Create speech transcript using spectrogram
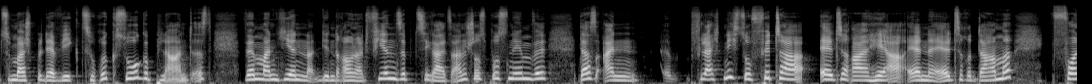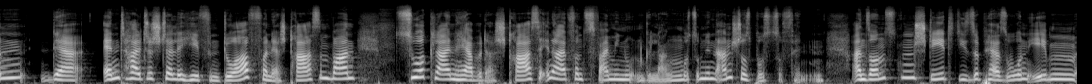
zum Beispiel der Weg zurück so geplant ist, wenn man hier den 374er als Anschlussbus nehmen will, dass ein vielleicht nicht so fitter älterer Herr, eine ältere Dame, von der Endhaltestelle Hefendorf, von der Straßenbahn zur kleinen Herbeter Straße innerhalb von zwei Minuten gelangen muss, um den Anschlussbus zu finden. Ansonsten steht diese Person eben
